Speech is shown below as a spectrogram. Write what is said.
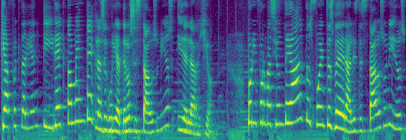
que afectarían directamente la seguridad de los Estados Unidos y de la región. Por información de altas fuentes federales de Estados Unidos,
